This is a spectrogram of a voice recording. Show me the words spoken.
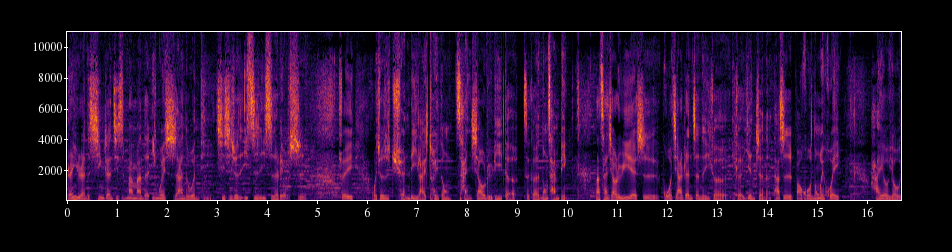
人与人的信任，其实慢慢的因为食安的问题，其实就是一直一直的流失。所以我就是全力来推动产销履历的这个农产品。那产销履历是国家认证的一个一个验证的，它是包括农委会，还有由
